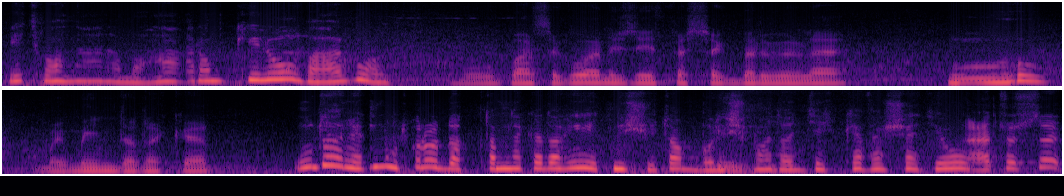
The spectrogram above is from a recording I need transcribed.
Itt van nálam a három kiló, vágod? Ó, persze olyan izét veszek belőle. Uh. Meg mindeneket. Uda, öreg, múltkor odaadtam neked a hét misit, abból is majd adj egy keveset, jó? Hát azt ne-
